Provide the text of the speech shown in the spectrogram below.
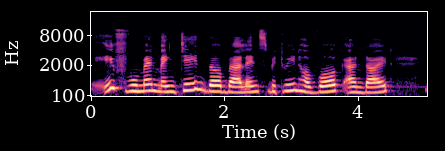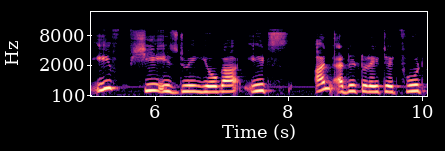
If women maintain the balance between her work and diet, if she is doing yoga, eats unadulterated food,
